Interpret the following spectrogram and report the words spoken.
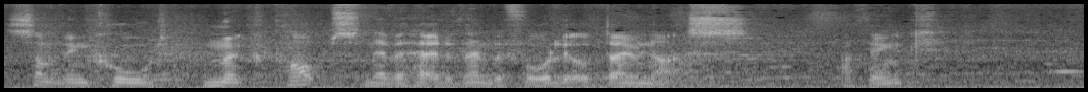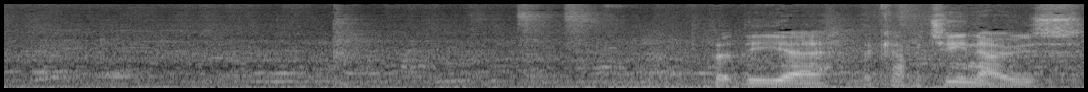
Something called McPops, never heard of them before, little donuts, I think. But the, uh, the cappuccinos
